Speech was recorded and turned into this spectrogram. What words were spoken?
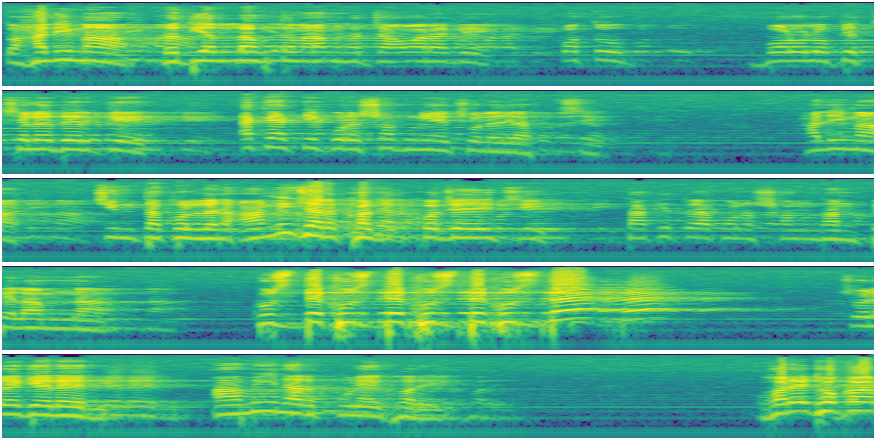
তো হালিমা রাদি আল্লাহ আনহা যাওয়ার আগে কত বড় লোকের ছেলেদেরকে একে একে করে সব নিয়ে চলে যাচ্ছে। হালিমা চিন্তা করলেন, আমি যার খোঁজ- তাকে তো এখনও সন্ধান পেলাম না। খুঁজতে খুঁজতে খুঁজতে খুঁজতে চলে গেলেন। আমিন আর কুড়ে ঘরে। ঘরে ঢোকার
